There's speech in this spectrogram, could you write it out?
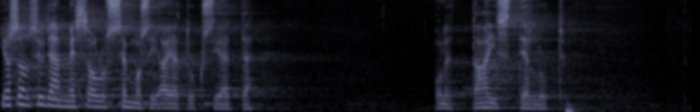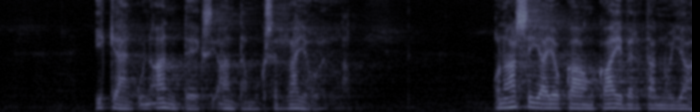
Jos on sydämessä ollut semmoisia ajatuksia, että olet taistellut ikään kuin anteeksi antamuksen rajoilla. On asia, joka on kaivertanut ja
